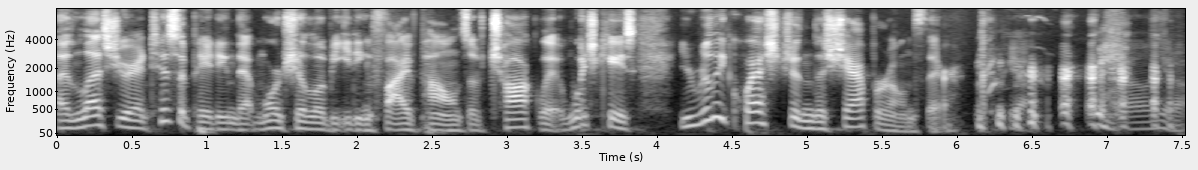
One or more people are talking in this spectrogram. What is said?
unless you're anticipating that more children will be eating five pounds of chocolate, in which case you really question the chaperones there. Yeah. well, you know,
